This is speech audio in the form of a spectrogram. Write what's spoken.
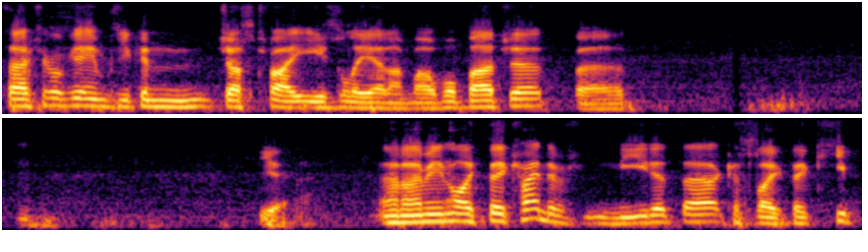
tactical games you can justify easily at a mobile budget, but Mhm. yeah, and I mean like they kind of needed that because like they keep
